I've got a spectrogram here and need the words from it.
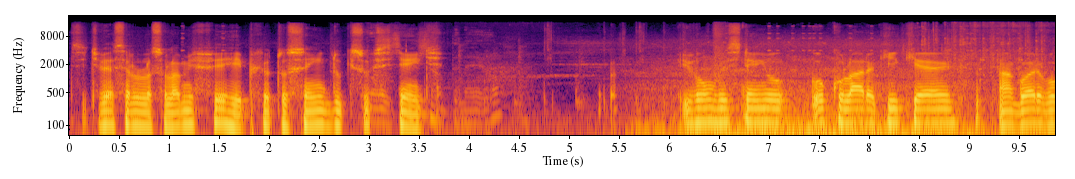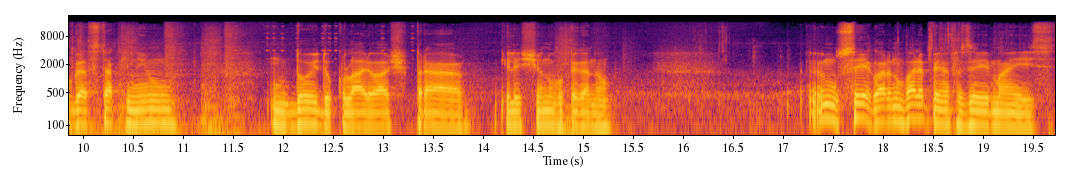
Se tiver célula solar, me ferrei, porque eu tô sem do que suficiente. E vamos ver se tem o ocular aqui que é... Agora eu vou gastar que nem um, um doido ocular, eu acho, pra... Elixir eu não vou pegar não. Eu não sei, agora não vale a pena fazer mais...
